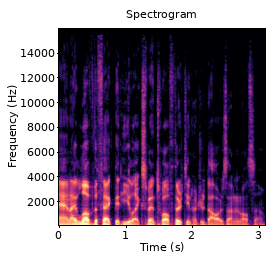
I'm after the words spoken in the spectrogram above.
and I love the fact that he like spent twelve, thirteen hundred dollars on it also.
